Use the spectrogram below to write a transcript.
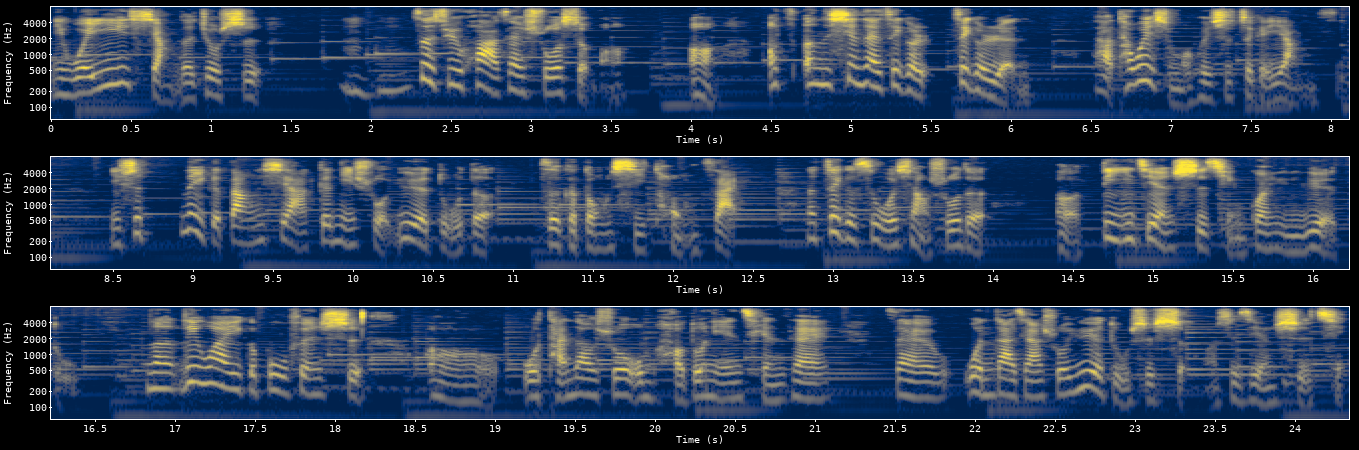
你唯一想的就是，嗯哼，这句话在说什么啊啊啊！那现在这个这个人，他他为什么会是这个样子？你是那个当下跟你所阅读的这个东西同在，那这个是我想说的呃第一件事情关于阅读。那另外一个部分是呃我谈到说我们好多年前在。在问大家说阅读是什么这件事情，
